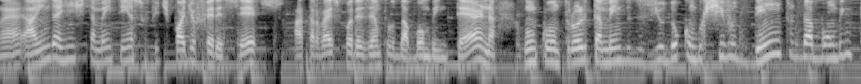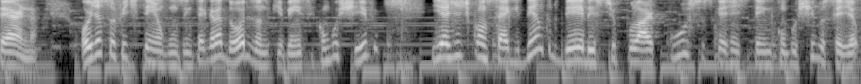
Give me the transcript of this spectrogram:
Né? Ainda a gente também tem, a Sufit pode oferecer, através, por exemplo, da bomba interna, um controle também do desvio do combustível dentro da bomba interna. Hoje a Sofit tem alguns integradores onde que vem esse combustível e a gente consegue dentro dele estipular custos que a gente tem de combustível, seja o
